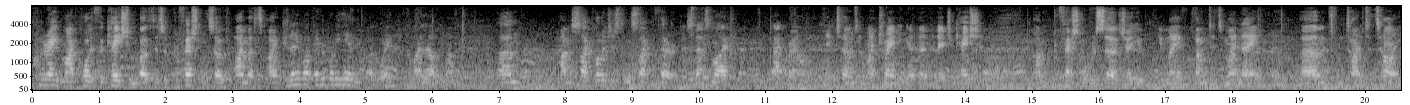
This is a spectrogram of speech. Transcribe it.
create my qualification both as a professional, so I must. I, can anyone, everybody hear me, by the way? Am I loud enough? Um, I'm a psychologist and a psychotherapist. That's my background in terms of my training and, and education. I'm a professional researcher. You, you may have bumped into my name um, from time to time.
